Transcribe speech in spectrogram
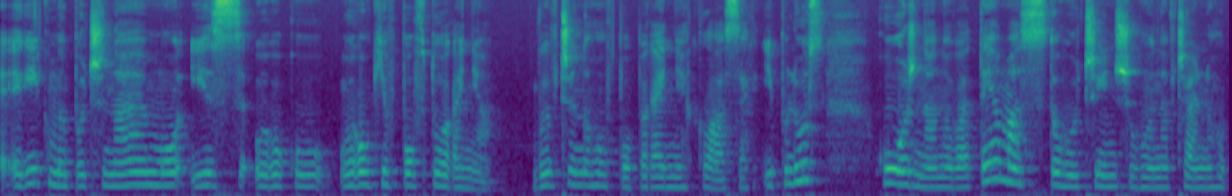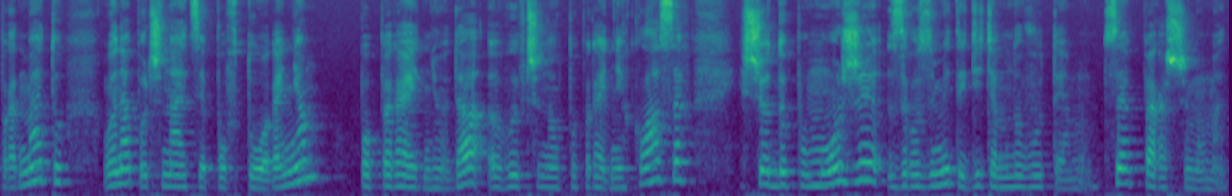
Рік ми починаємо із уроку, уроків повторення, вивченого в попередніх класах. І плюс кожна нова тема з того чи іншого навчального предмету вона починається повторенням. Попереднього да, вивченого в попередніх класах, що допоможе зрозуміти дітям нову тему. Це перший момент.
